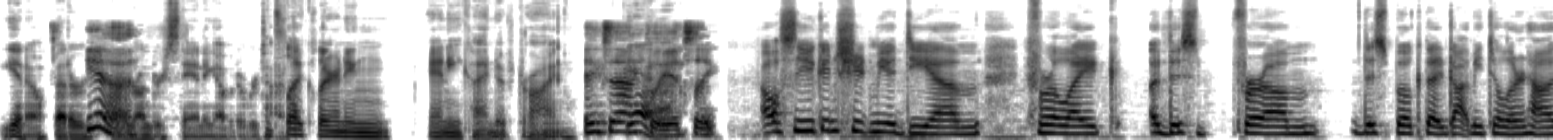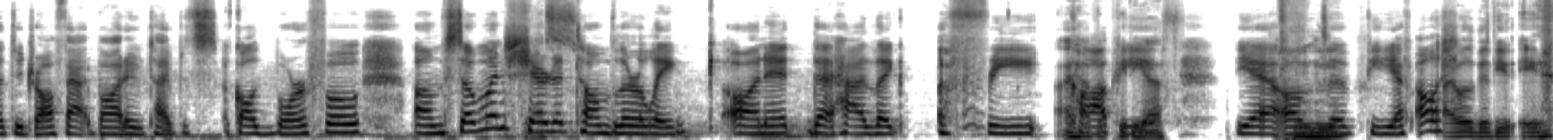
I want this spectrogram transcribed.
you know better, Yeah. better understanding of it over time. It's like learning any kind of drawing. Exactly. Yeah. It's like, Also, you can shoot me a DM for like uh, this for um this book that got me to learn how to draw fat body type. It's called Morpho. Um, someone shared Yes. a Tumblr link on it that had like a free I copy. have a PDF. Yeah, of Mhm. the PDF. I'll sh- I will give you eight.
